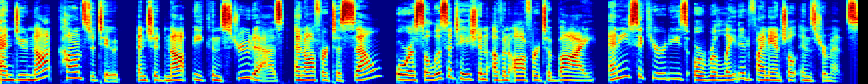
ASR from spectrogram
and do not constitute and should not be construed as an offer to sell or a solicitation of an offer to buy any securities or related financial instruments.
